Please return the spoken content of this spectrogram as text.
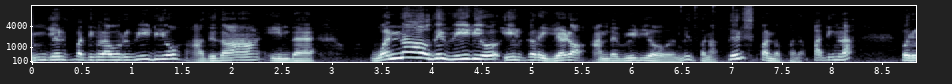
இங்கே இருக்கு பார்த்தீங்களா ஒரு வீடியோ அதுதான் இந்த ஒன்றாவது வீடியோ இருக்கிற இடம். அந்த வீடியோவை வந்து இப்போ நான் பெருசு பண்ண போகிறேன் பார்த்தீங்களா ஒரு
